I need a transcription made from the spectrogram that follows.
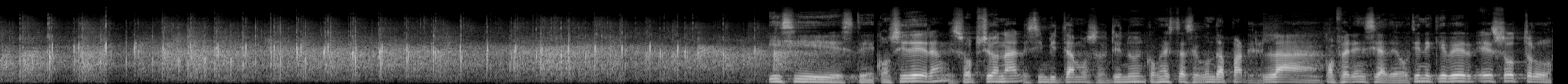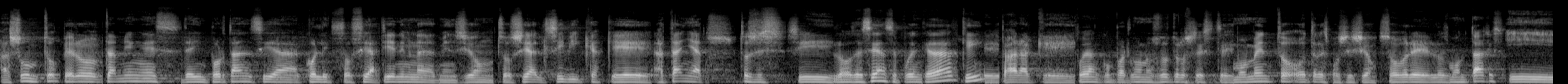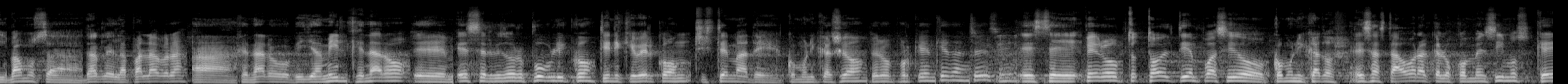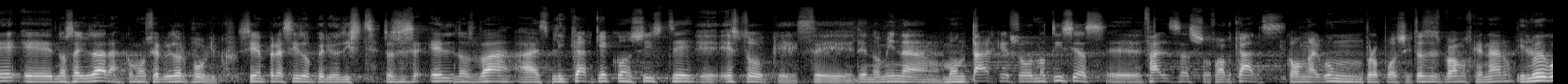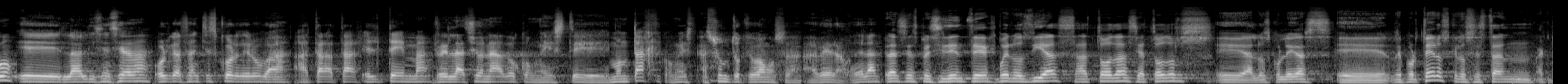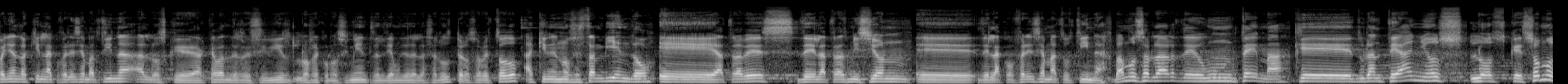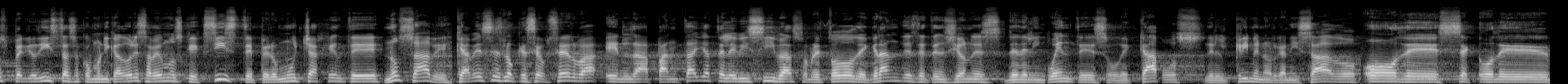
Y si este, consideran, es opcional, les invitamos a continuar con esta segunda parte. La conferencia de hoy tiene que ver, es otro asunto, pero también es de importancia social. Tiene una dimensión social, cívica, que atañe a todos. Entonces, si lo desean, se pueden quedar aquí eh, para que puedan compartir con nosotros este momento, otra exposición sobre los montajes. Y vamos a darle la palabra a Genaro Villamil. Genaro eh, es servidor público, tiene que ver con sistema de comunicación, pero ¿por qué quedan? Sí, sí. Este, pero todo el tiempo ha sido comunicador. Es hasta ahora que lo convencimos que eh, nos ayudara como servidor público. Siempre ha sido periodista. Entonces él nos va a explicar qué consiste eh, esto que se denomina montajes o noticias eh, falsas o fabricadas con algún propósito. Entonces vamos, Genaro. Y luego la licenciada Olga Sánchez Cordero va a tratar el tema relacionado con este montaje, con este asunto que vamos a, ver ahora. Adelante. Gracias, presidente. Buenos días a todas y a todos, eh, a los colegas eh, reporteros que nos están acompañando aquí en la conferencia matutina, a los que acaban de recibir los reconocimientos del Día Mundial de la Salud, pero sobre todo a quienes nos están viendo eh, a través de la transmisión de la conferencia matutina. Vamos a hablar de un tema que durante años los que somos periodistas o comunicadores sabemos que existe, pero mucha gente no sabe que a veces lo que se observa en la pantalla televisiva, sobre todo de grandes detenciones de delincuentes o de capos del crimen organizado o de,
